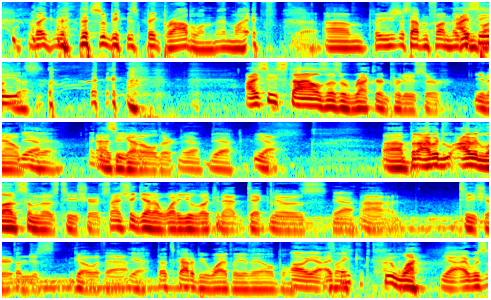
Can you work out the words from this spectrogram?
like th- this would be his big problem in life. Yeah. Um, but he's just having fun making I see- buttons. I see Stiles as a record producer. You know. yeah, Yeah. As he got that. older. Yeah, Yeah, Yeah. Uh, but I would I would love some of those T-shirts. I should get a "What are you looking at, Dick Nose" Yeah. uh, T-shirt and just go with that. yeah, that's got to be widely available. Oh yeah, I like- think Why? yeah. I was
